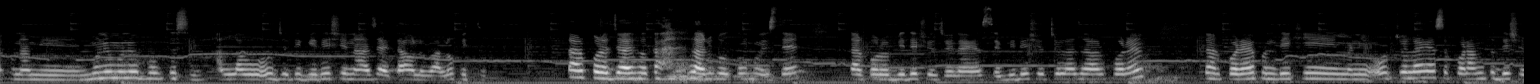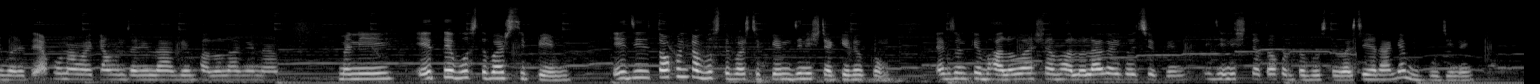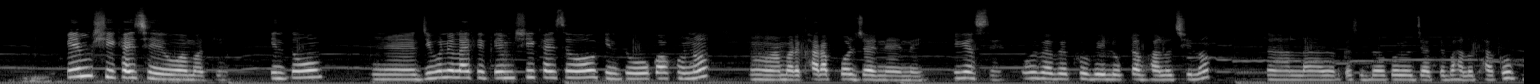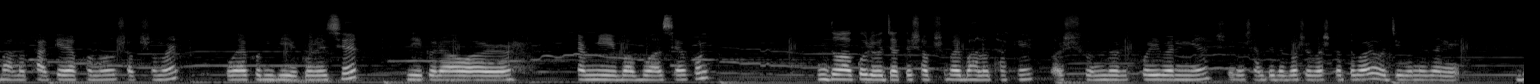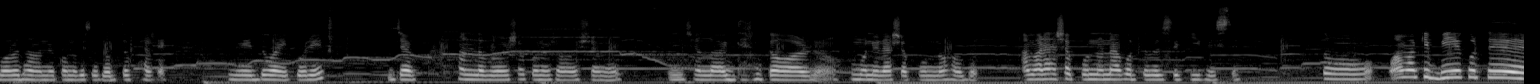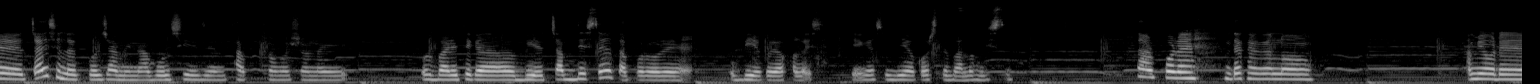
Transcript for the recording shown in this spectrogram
এখন আমি মনে মনে বলতেছি, আল্লাহ, ও যদি বিদেশে না যায়, তাহলে ভালো হইতো। তারপরে যাই হোক, আল্লাহর হুকুম হয়েছে তারপর ও বিদেশে চলে গেছে। বিদেশে চলে যাওয়ার পরে তারপরে এখন দেখি মানে ও চলে গেছে পর আমি তো দেশের বাড়িতে। এখন আমার কেমন জানি লাগে, ভালো লাগে না। মানে এতে বুঝতে পারছি প্রেম। এই যে তখনটা বুঝতে পারছি প্রেম জিনিসটা কীরকম। একজনকে ভালোবাসা, ভালো লাগাই হচ্ছে প্রেম। এই জিনিসটা তখনকার বুঝতে পারছি, এর আগে আমি বুঝি নাই। প্রেম শিখাইছে ও আমাকে। কিন্তু জীবনে লাইফে প্রেম শিখাইছে ও, কিন্তু কখনো আমার খারাপ পর্যায়ে নেয় নাই। ঠিক আছে? ওইভাবে খুবই লোকটা ভালো ছিল। আল্লাহর কাছে দোয়া করো যাতে ভালো থাকুক, ভালো থাকে এখনও সব সময় ও এখন বিয়ে করেছে। বিয়ে করে আর মেয়ে বাবু আছে এখন। দোয়া করি ও যাতে সবসময় ভালো থাকে। আর সুন্দর পরিবার নিয়ে সুখে শান্তিতে বসবাস করতে পারে। ও জীবনে জানি বড় ধরনের কোনো কিছু করতে পারে। আমি দোয়াই করি। যাক, আল্লাহ ভরসা, কোনো সমস্যা নেই। ইনশাল্লাহ একদিন কার মনের আশা পূর্ণ হবে। আমার আশা পূর্ণ না করতে পেরেছে কি হয়েছে। তো আমাকে বিয়ে করতে চাইছিল পর্যায়ে, আমি না বলছি যে, থাক, সমস্যা নাই। ওর বাড়ি থেকে বিয়ের চাপ দিছে, তারপর ওরে ও বিয়ে করে ফেলাইছে। ঠিক আছে, বিয়ে করতে ভালো হয়েছে। তারপরে দেখা গেল, আমি ওরে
